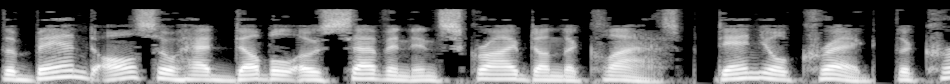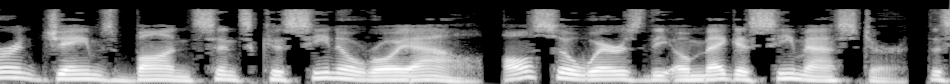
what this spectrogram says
The band also had 007 inscribed on the clasp. Daniel Craig, the current James Bond since Casino Royale, also wears the Omega Seamaster, the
